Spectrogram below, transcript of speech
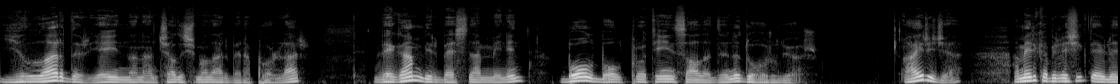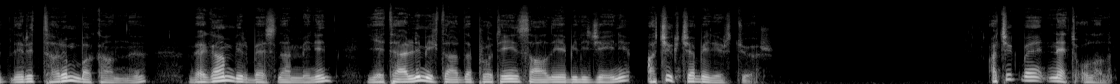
yıllardır yayınlanan çalışmalar ve raporlar vegan bir beslenmenin bol bol protein sağladığını doğruluyor. Ayrıca Amerika Birleşik Devletleri Tarım Bakanlığı vegan bir beslenmenin yeterli miktarda protein sağlayabileceğini açıkça belirtiyor. Açık ve net olalım.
